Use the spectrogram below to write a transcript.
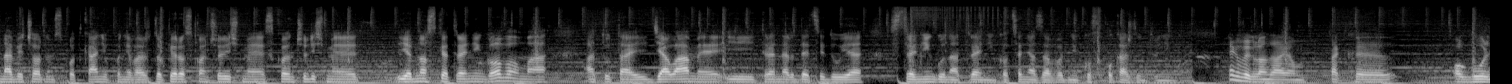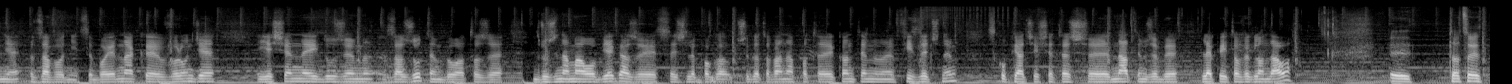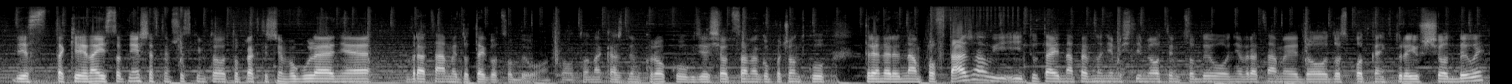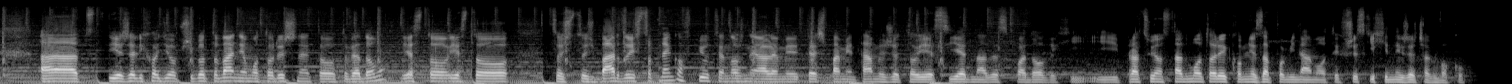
na wieczornym spotkaniu, ponieważ dopiero skończyliśmy, skończyliśmy jednostkę treningową, a, a tutaj działamy i trener decyduje z treningu na trening, ocenia zawodników po każdym treningu. Jak wyglądają tak e, ogólnie zawodnicy? Bo jednak e, w rundzie jesiennej dużym zarzutem było to, że drużyna mało biega, że jest źle przygotowana pod e, kątem fizycznym. Skupiacie się też e, na tym, żeby lepiej to wyglądało? Y, To, co jest takie najistotniejsze w tym wszystkim, to, to praktycznie w ogóle nie wracamy do tego, co było. To, to na każdym kroku gdzieś od samego początku trener nam powtarzał i, i tutaj na pewno nie myślimy o tym, co było, nie wracamy do, do spotkań, które już się odbyły. A jeżeli chodzi o przygotowanie motoryczne, to, to wiadomo, jest to, jest to coś, coś bardzo istotnego w piłce nożnej, ale my też pamiętamy, że to jest jedna ze składowych i, i pracując nad motoryką nie zapominamy o tych wszystkich innych rzeczach wokół.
